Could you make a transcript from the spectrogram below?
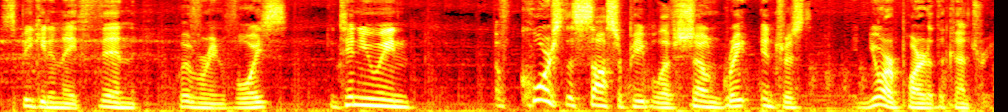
speaking in a thin, quivering voice, continuing, Of course, the saucer people have shown great interest in your part of the country.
